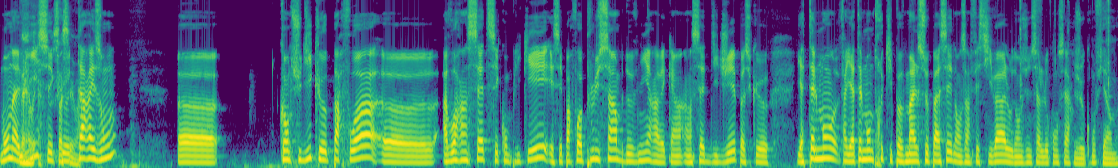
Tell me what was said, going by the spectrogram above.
Mon avis, Ben ouais, c'est que t'as raison. Euh, quand tu dis que parfois euh, avoir un set c'est compliqué et c'est parfois plus simple de venir avec un, un set DJ parce que il y a tellement, enfin il y a tellement de trucs qui peuvent mal se passer dans un festival ou dans une salle de concert. Je confirme.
